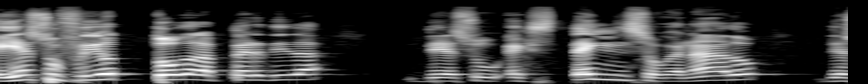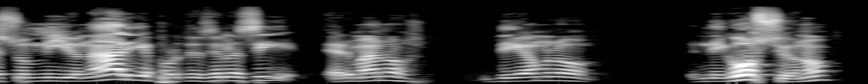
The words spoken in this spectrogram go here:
ella sufrió toda la pérdida de su extenso ganado, de su millonaria, por decirlo así, hermanos, digámoslo, negocio, ¿no?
